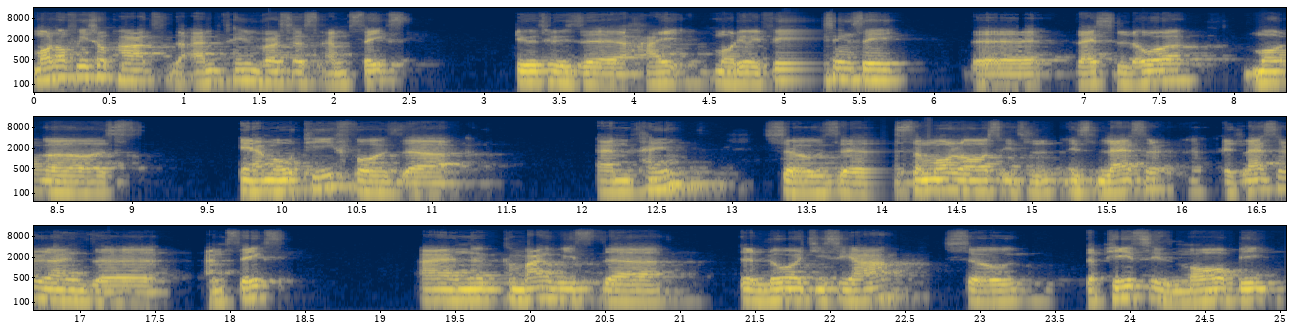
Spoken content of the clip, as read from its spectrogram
monofacial part, the M10 versus M6, due to the high module efficiency, the, there's lower uh, MOT for the M10. So the thermal loss is, is lesser is lesser than the M6, and combined with the the lower GCR, so the piece is more big,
